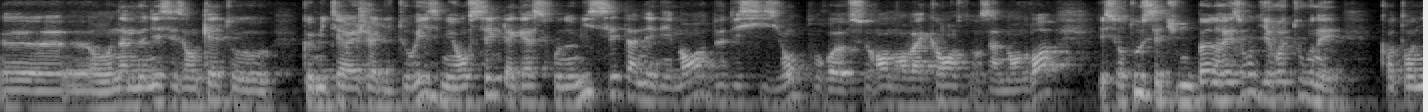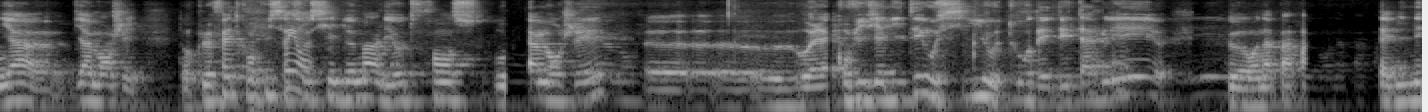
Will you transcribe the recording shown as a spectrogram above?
euh, on a mené ces enquêtes au comité régional du tourisme et on sait que la gastronomie, c'est un élément de décision pour euh, se rendre en vacances dans un endroit. Et surtout, c'est une bonne raison d'y retourner quand on y a bien mangé. Donc le fait qu'on puisse associer demain les Hauts-de-France au bien manger, la convivialité aussi autour des, des tablés. on n'a pas terminé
